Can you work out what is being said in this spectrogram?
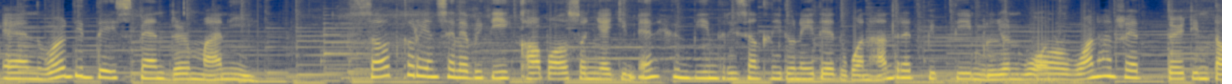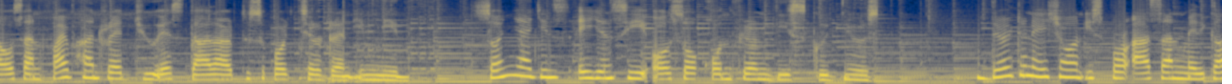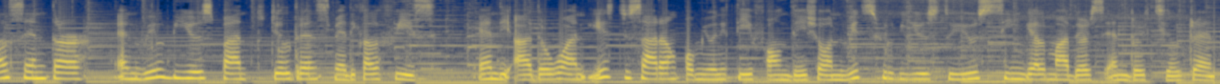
And where did they spend their money? South Korean celebrity couple Son Ye-jin and Hyunbin recently donated 150 million won or 113,500 US dollar to support children in need. Son Ye-jin's agency also confirmed this good news. Their donation is for Asan Medical Center and will be used fund to children's medical fees. And the other one is to Sarang Community Foundation which will be used to use single mothers and their children.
